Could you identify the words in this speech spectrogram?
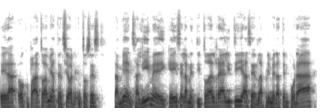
era ocupaba toda mi atención. Entonces, también salí, me dediqué y se la metí toda al reality a hacer la primera temporada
